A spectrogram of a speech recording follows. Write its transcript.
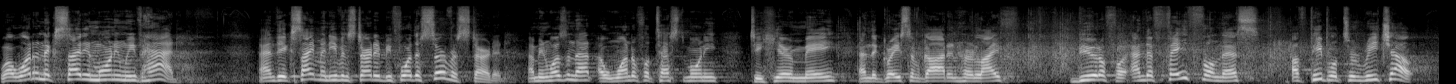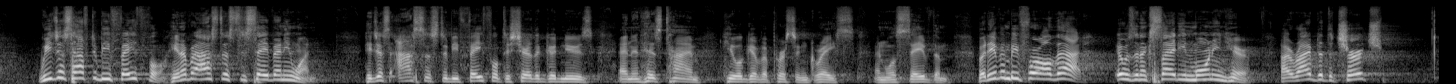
Well, what an exciting morning we've had. And the excitement even started before the service started. I mean, wasn't that a wonderful testimony to hear May and the grace of God in her life? Beautiful. And the faithfulness of people to reach out. We just have to be faithful. He never asked us to save anyone. He just asks us to be faithful to share the good news, and in His time, He will give a person grace and will save them. But even before all that, it was an exciting morning here. I arrived at the church,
